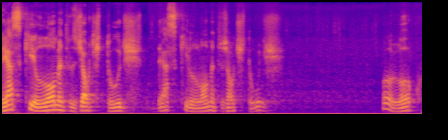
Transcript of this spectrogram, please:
10 quilômetros de altitude. 10 quilômetros de altitude. Ô, louco.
